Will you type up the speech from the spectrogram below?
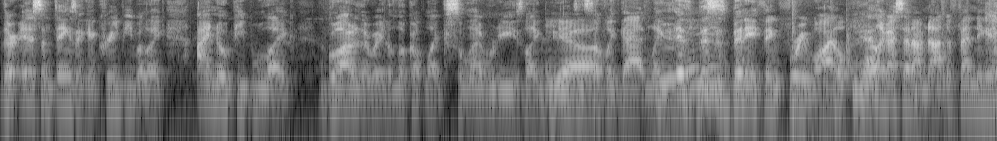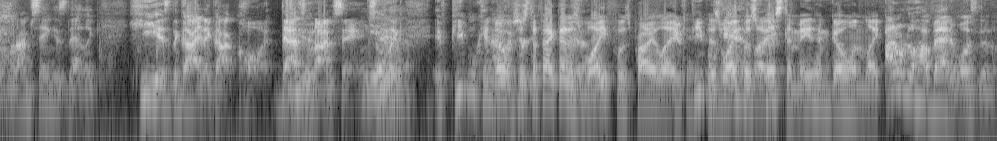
there is some things that get creepy, but like I know people like go out of their way to look up like celebrities, like nudes Yeah. and stuff like that. Like, Yeah. if this has been a thing for a while. Yeah. Like I said, I'm not defending it. What I'm saying is that like he is the guy that got caught. That's Yeah. what I'm saying. So Yeah. like, if people cannot, No, it's just the fact that his Yeah. wife was probably like, If people his wife was like- pissed and made him go and like, I don't know how bad it was though.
